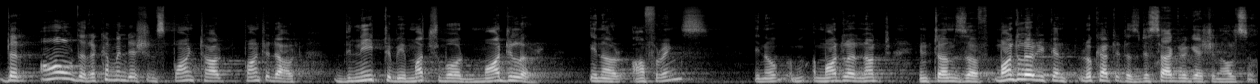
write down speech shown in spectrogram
that all the recommendations point out, pointed out the need to be much more modular in our offerings. You know, modular not in terms of, modular you can look at it as disaggregation also.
